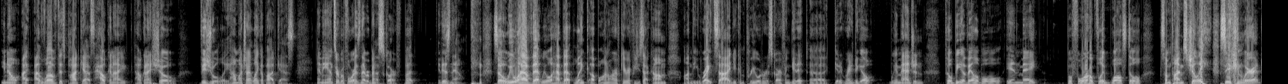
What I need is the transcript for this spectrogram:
you know, I I love this podcast. How can I how can I show visually how much I like a podcast? And the answer before has never been a scarf, but it is now. so we will have that we will have that link up on rfkrefugees.com on the right side. You can pre-order a scarf and get it uh, get it ready to go. We imagine they'll be available in May before hopefully while it's still sometimes chilly so you can wear it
